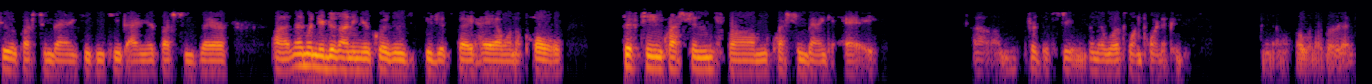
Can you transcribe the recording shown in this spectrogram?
to a question bank. You can keep adding your questions there. Uh, then when you're designing your quizzes, you just say, hey, I want to pull 15 questions from question bank A um, for the student, and they're worth one point apiece, you know, or whatever it is.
